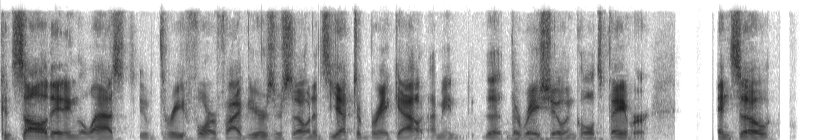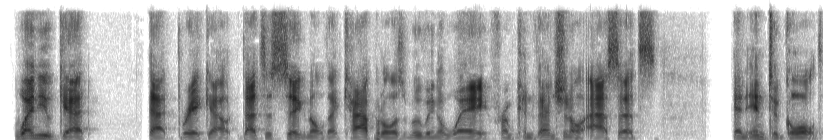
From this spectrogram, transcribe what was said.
consolidating the last you know, three, four, five years or so, and it's yet to break out. I mean, the the ratio in gold's favor, and so when you get that breakout, that's a signal that capital is moving away from conventional assets and into gold.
